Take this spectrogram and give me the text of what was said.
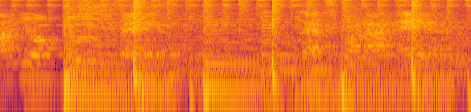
I'm your boogeyman. That's what I am.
